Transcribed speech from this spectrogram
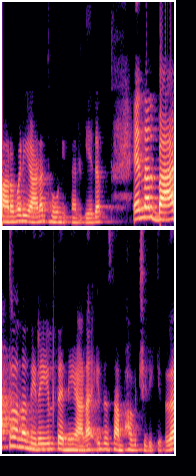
മറുപടിയാണ് ധോണി നൽകിയത്. എന്നാൽ ബാറ്റർ എന്ന നിലയിൽ തന്നെയാണ് ഇത് സംഭവിച്ചിരിക്കുന്നത്.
